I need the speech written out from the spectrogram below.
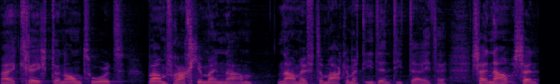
Maar hij kreeg ten antwoord, waarom vraag je mijn naam? Naam heeft te maken met identiteit. Hè? Zijn, naam, zijn,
